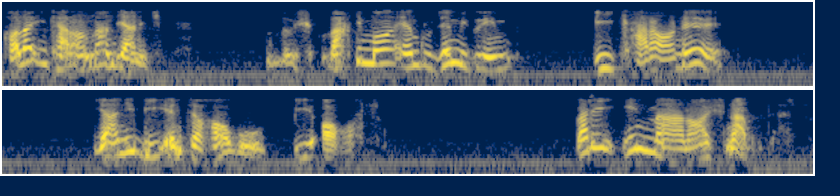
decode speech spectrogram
حالا این کرانمند یعنی چی؟ وقتی ما امروزه می‌گوییم بیکرانه یعنی بی انتها و بی آغاز. ولی این معناش نبوده است.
